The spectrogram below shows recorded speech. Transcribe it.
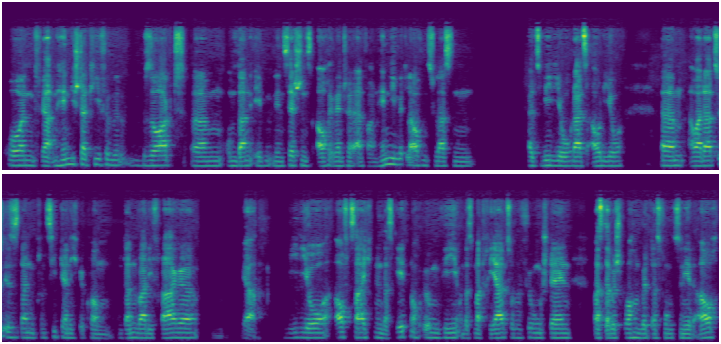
Und wir hatten Handystative besorgt, ähm, um dann eben in den Sessions auch eventuell einfach ein Handy mitlaufen zu lassen, als Video oder als Audio. Ähm, aber dazu ist es dann im Prinzip ja nicht gekommen. Und dann war die Frage, ja, Video aufzeichnen, das geht noch irgendwie und das Material zur Verfügung stellen was da besprochen wird, das funktioniert auch.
